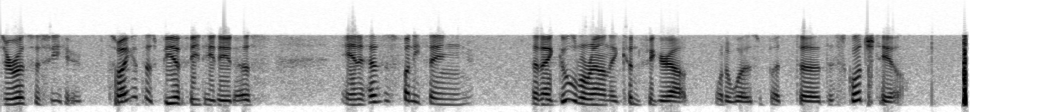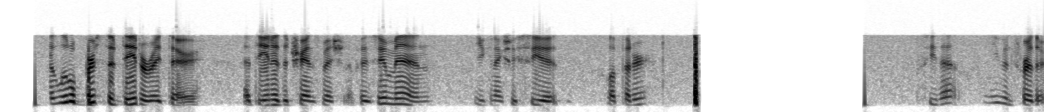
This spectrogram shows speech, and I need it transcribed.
N0 SSC here. So I got this BF888S, and it has this funny thing that I googled around and I couldn't figure out what it was, but uh, the squelch tail, that little burst of data right there at the end of the transmission. If I zoom in, you can actually see it a lot better. See that? Even further.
